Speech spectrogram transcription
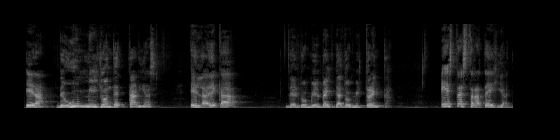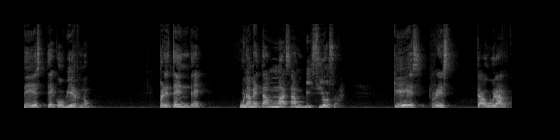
era de un millón de hectáreas en la década del 2020 al 2030. Esta estrategia de este gobierno pretende una meta más ambiciosa, que es restaurar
